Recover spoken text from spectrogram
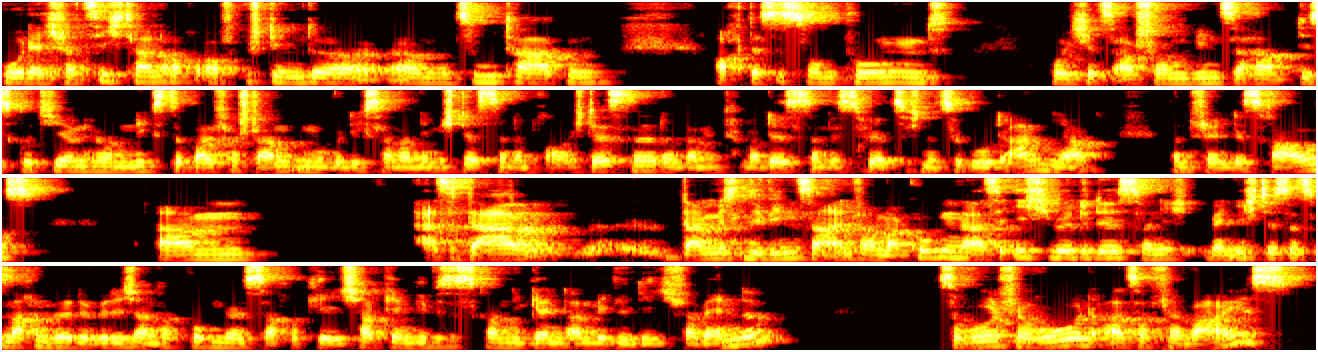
Oder ich verzichte halt auch auf bestimmte ähm, Zutaten. Auch das ist so ein Punkt, wo ich jetzt auch schon Winzer habe diskutieren hören, nichts dabei verstanden, wo ich sage, dann nehme ich das, dann brauche ich das nicht, und dann kann man das, dann das hört sich nicht so gut an, ja, dann fällt es raus. Ähm, also da, da müssen die Winzer einfach mal gucken. Also ich würde das, wenn ich, wenn ich das jetzt machen würde, würde ich einfach gucken, dass ich sage, okay, ich habe hier ein gewisses Kontingent an Mitteln, die ich verwende, sowohl für Rot als auch für Weiß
